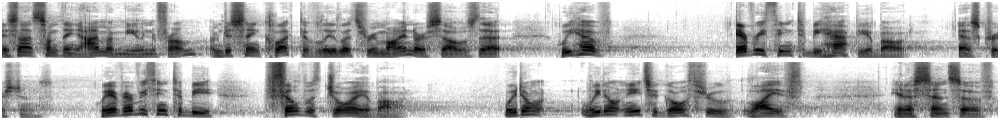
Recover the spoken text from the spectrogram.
It's not something I'm immune from. I'm just saying collectively, let's remind ourselves that we have everything to be happy about as Christians. We have everything to be filled with joy about. We don't, we don't need to go through life in a sense of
